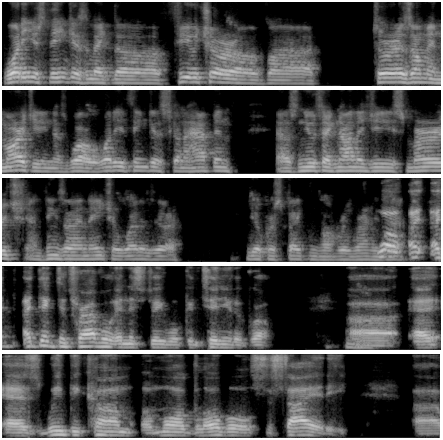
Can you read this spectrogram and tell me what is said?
what do you think is like the future of uh, tourism and marketing as well? What do you think is going to happen as new technologies merge and things of that nature? What is your your perspective on regarding well, that? I, I I think the travel industry will continue to grow. Uh, as we become a more global society, uh,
